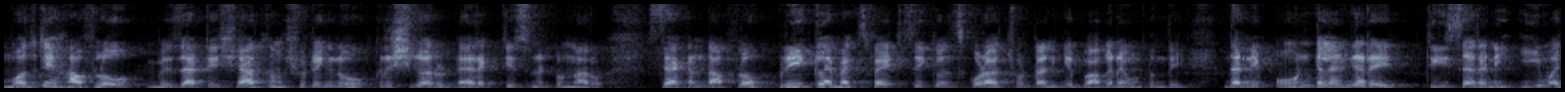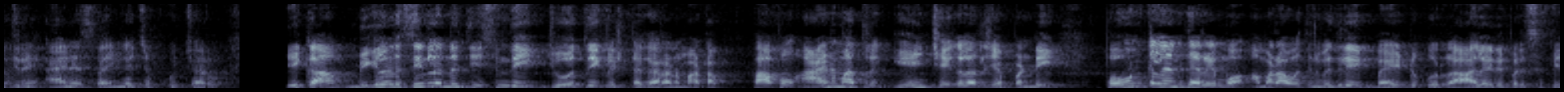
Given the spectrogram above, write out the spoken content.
మొదటి హాఫ్లో మెజార్టీ శాతం షూటింగ్ను క్రిష్ గారు డైరెక్ట్ చేసినట్టున్నారు. సెకండ్ హాఫ్లో ప్రీ క్లైమాక్స్ ఫైట్ సీక్వెన్స్ కూడా చూడటానికి బాగానే ఉంటుంది. దాన్ని పవన్ కళ్యాణ్ గారే తీశారని ఈ మధ్యనే ఆయన స్వయంగా చెప్పుకొచ్చారు. ఇక మిగిలిన సీన్లను తీసింది జ్యోతి కృష్ణ గారు అనమాట పాపం ఆయన మాత్రం ఏం చేయగలరు చెప్పండి? పవన్ కళ్యాణ్ గారేమో అమరావతిని వదిలి బయటకు రాలేని పరిస్థితి.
